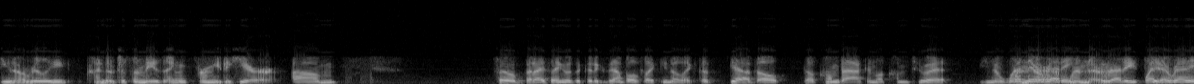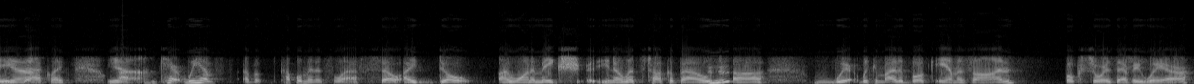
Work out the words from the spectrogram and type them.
you know, really kind of just amazing for me to hear. Um, so, but I think it was a good example of like, you know, like that, yeah, they'll, they'll come back and they'll come to it, you know, when, when they're, they're, ready. When they're ready. When to. they're ready, yeah. exactly. Yeah. Uh, we have a couple minutes left, so I don't. I want to make sure. You know, let's talk about Mhm. uh, where we can buy the book. Amazon, bookstores everywhere,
